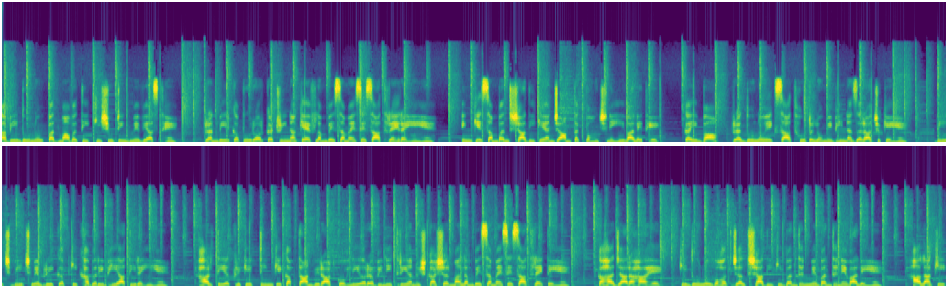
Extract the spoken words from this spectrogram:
अभी दोनों पद्मावती की शूटिंग में व्यस्त हैं। रणबीर कपूर और कटरीना कैफ लंबे समय से साथ रह रहे हैं इनके संबंध शादी के अंजाम तक पहुँचने ही वाले थे कई बार दोनों एक साथ होटलों में भी नज़र आ चुके हैं बीच बीच में ब्रेकअप की खबरें भी आती रही हैं। भारतीय क्रिकेट टीम के कप्तान विराट कोहली और अभिनेत्री अनुष्का शर्मा लंबे समय से साथ रहते हैं कहा जा रहा है कि दोनों बहुत जल्द शादी की बंधन में बंधने वाले हैं। हालाँकि,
